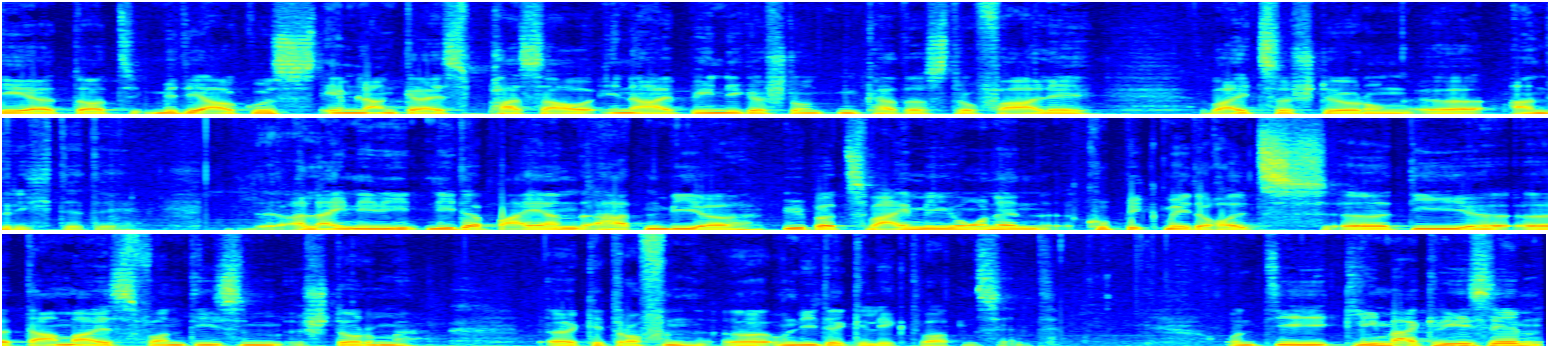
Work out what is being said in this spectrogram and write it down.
der dort Mitte August im Landkreis Passau innerhalb weniger Stunden katastrophale Waldzerstörung anrichtete allein in Niederbayern hatten wir über zwei Millionen Kubikmeter Holz, äh, die äh, damals von diesem Sturm äh, getroffen und niedergelegt worden sind. Und die Klimakrise,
